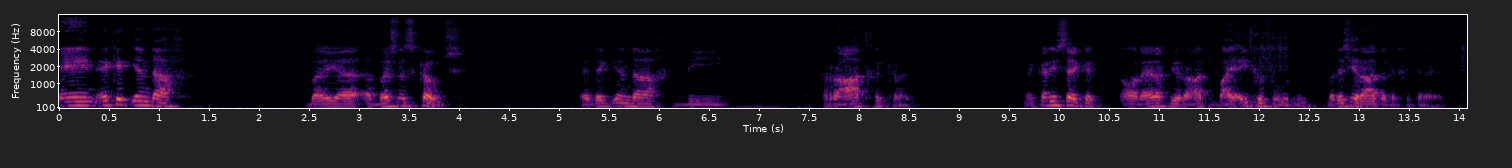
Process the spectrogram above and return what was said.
En ek het eendag by 'n uh, business coach het ek eendag die raad gekry Ek kan nie sê ek het al regtig die raad baie uitgevoer nie, maar dis die raad wat ek gekry het.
